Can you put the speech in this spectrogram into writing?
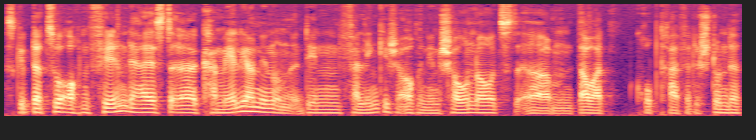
Es gibt dazu auch einen Film, der heißt äh, Chameleon, den, den, verlinke ich auch in den Show Notes. Ähm, dauert grob dreiviertel Stunde.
